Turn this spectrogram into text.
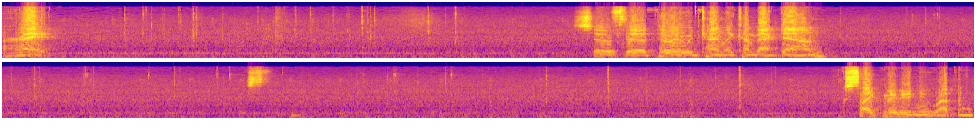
Alright. So if the pillar would kindly come back down. Looks like maybe a new weapon?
